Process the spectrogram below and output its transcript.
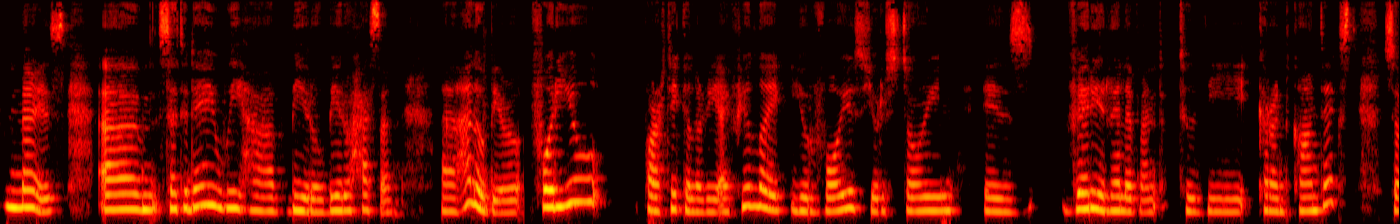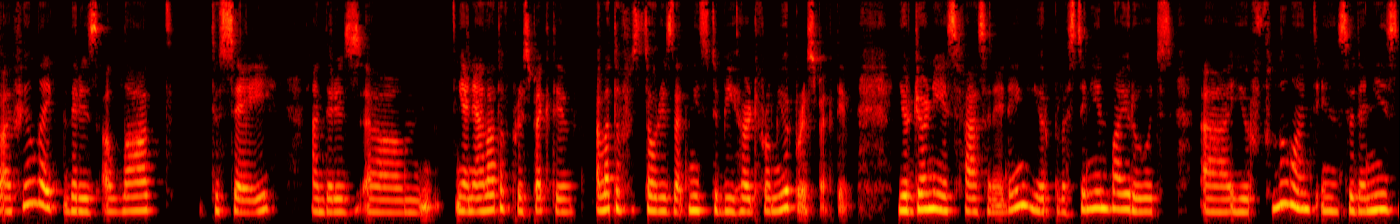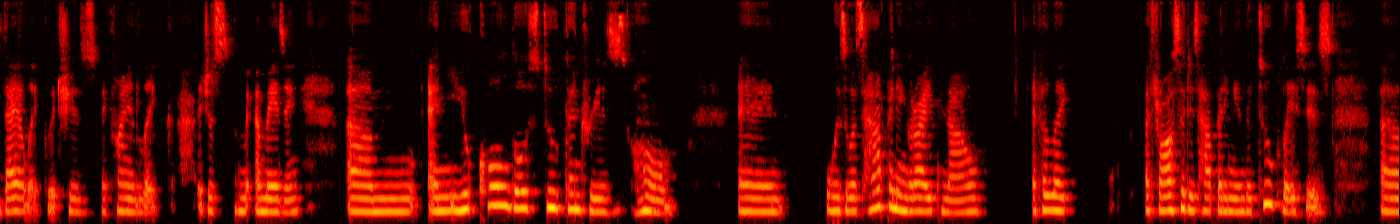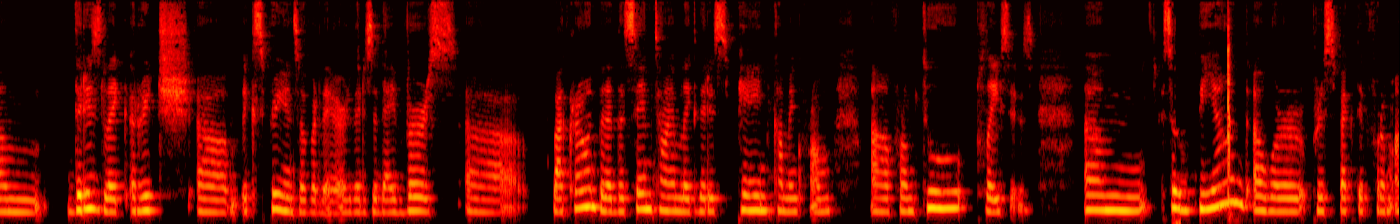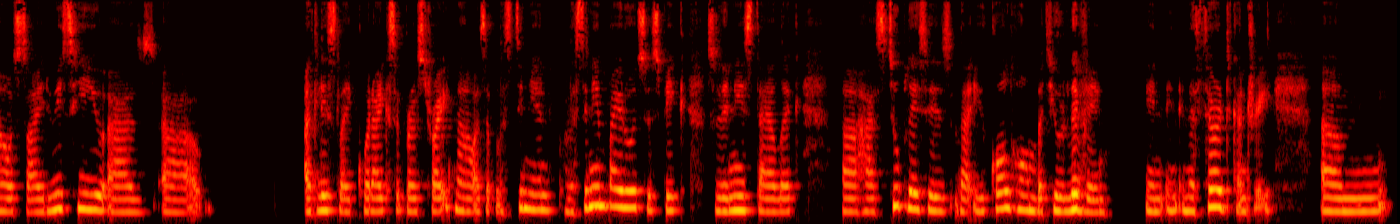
Nice. Um, so today we have Biroo, Biroo Hasan. Uh, hello, Biroo. For you particularly, I feel like your voice, your story is very relevant to the current context. So I feel like there is a lot to say and there is um, a lot of perspective a lot of stories that needs to be heard from your perspective. Your journey is fascinating. You're palestinian by roots. Uh, you're fluent in sudanese dialect which is i find like uh, just amazing. Um, and you call those two countries home. And with what's happening right now i feel like atrocities happening in the two places. Um, there is like a rich um, experience over there. There is a diverse uh, background, but at the same time, like there is pain coming from uh, from two places. Um, so beyond our perspective from outside, we see you as uh, at least like what I expressed right now as a Palestinian, Palestinian by roots who speak Sudanese dialect, uh, has two places that you call home, but you're living in, in, in a third country. Um,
